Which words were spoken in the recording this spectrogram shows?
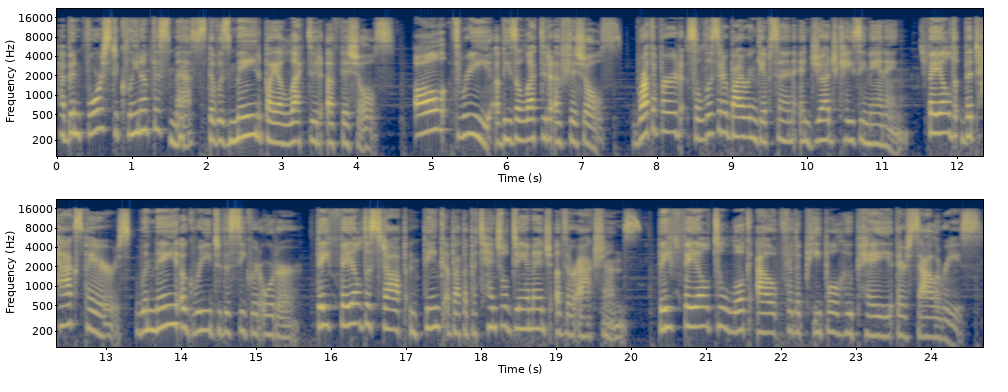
have been forced to clean up this mess that was made by elected officials. All three of these elected officials, Rutherford, Solicitor Byron Gibson, and Judge Casey Manning, failed the taxpayers when they agreed to the secret order. They failed to stop and think about the potential damage of their actions. They failed to look out for the people who pay their salaries.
